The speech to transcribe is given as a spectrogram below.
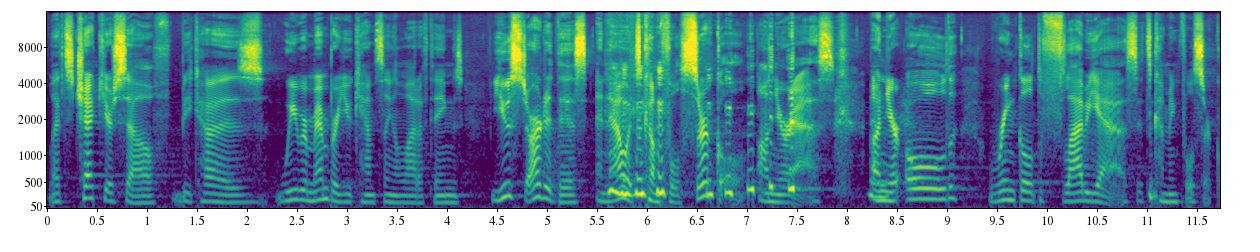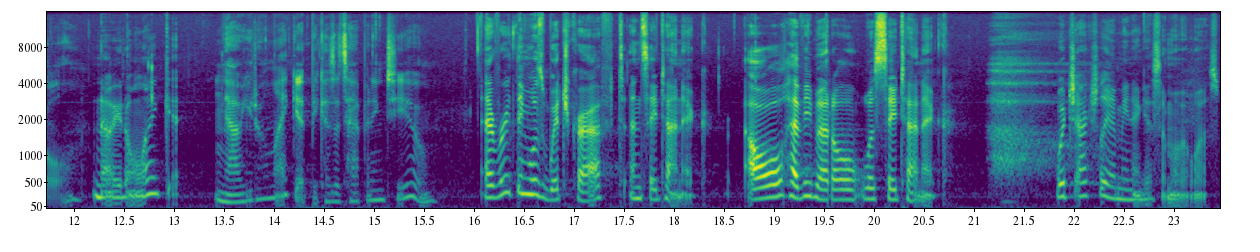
let's check yourself because we remember you canceling a lot of things. You started this, and now it's come full circle on your ass, on your old, wrinkled, flabby ass. It's coming full circle. No, you don't like it. Now you don't like it because it's happening to you. Everything was witchcraft and satanic. All heavy metal was satanic. Which actually, I mean, I guess some of it was.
